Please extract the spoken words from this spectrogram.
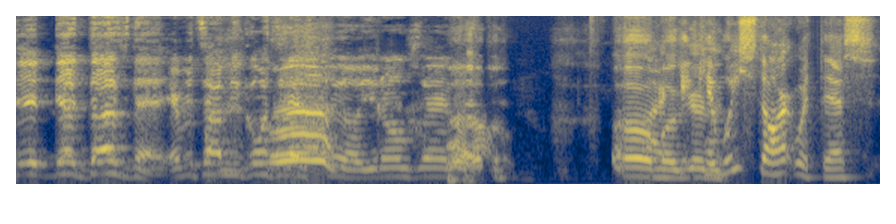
it, it does that. Every time you go into that spill, you know what I'm saying? Oh, oh my right, can, goodness! can we start with this?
